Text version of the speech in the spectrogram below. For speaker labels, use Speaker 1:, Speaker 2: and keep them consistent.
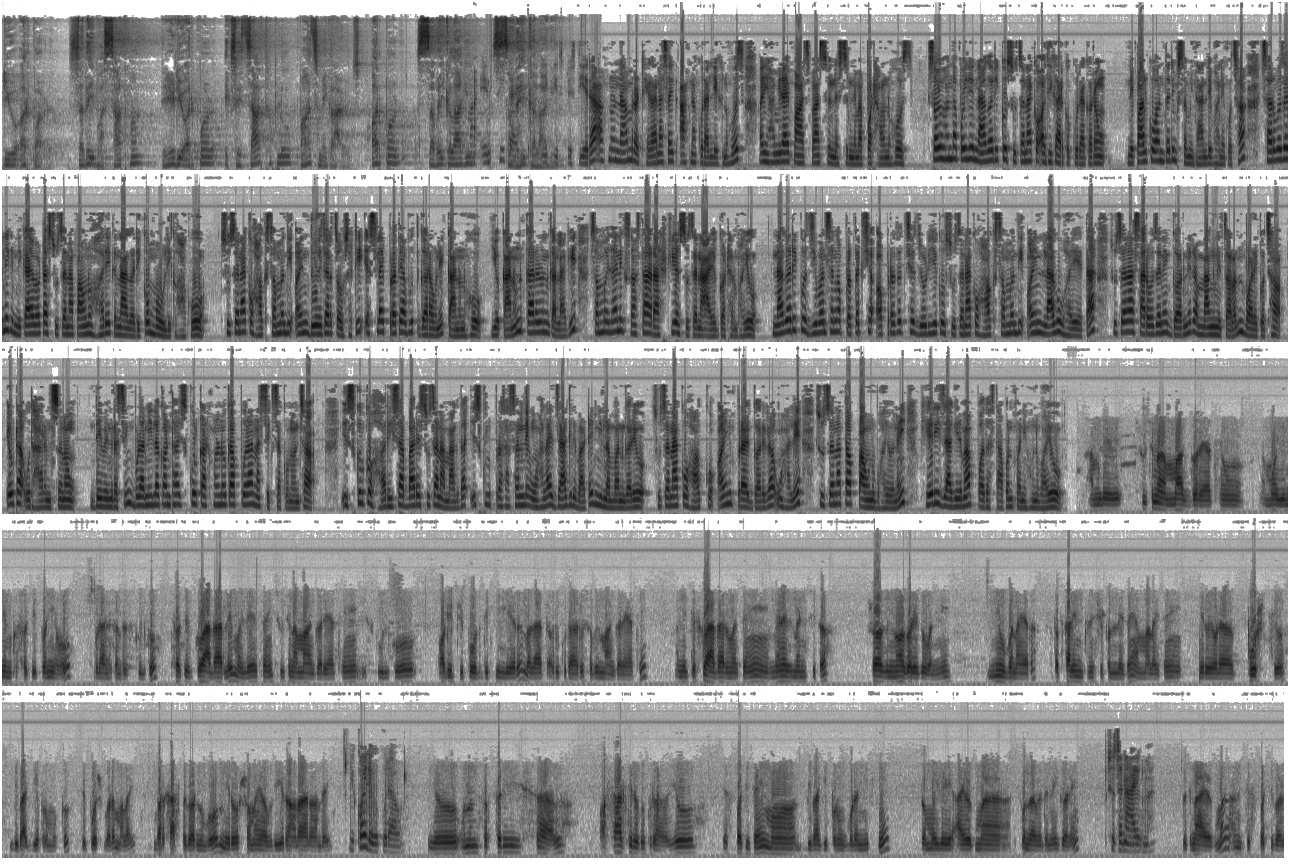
Speaker 1: Radio अर्पण सदैव साथमा radio अर्पण एक सय चार थप्लो पाँच मेगा हर्ज अर्पण सबैका लागि
Speaker 2: दिएर आफ्नो नाम र ठेगाना सहित आफ्ना कुरा लेख्नुहोस् अनि हामीलाई पाँच पाँच शून्य शून्यमा पठाउनुहोस्। सबैभन्दा पहिले नागरिकको सूचनाको अधिकारको कुरा गरौं। नेपालको अन्तरिम संविधानले भनेको छ सार्वजनिक निकायबाट सूचना पाउनु हरेक नागरिकको मौलिक हक हो। सूचनाको हक सम्बन्धी ऐन दुई हजार चौसठी यसलाई प्रत्याभूत गराउने कानून हो। यो कानून कार्यान्वयनका लागि संवैधानिक संस्था राष्ट्रिय सूचना आयोग गठन भयो। नागरिकको जीवनसँग प्रत्यक्ष अप्रत्यक्ष जोडिएको सूचनाको हक सम्बन्धी ऐन लागू भए यता सूचना सार्वजनिक गर्ने र माग्ने चलन बढ़ेको छ। एउटा उदाहरण सुनौ। देवेन्द्र सिंह बुढा नीलकण्ठ स्कूल काठमाडौँका पुराना शिक्षक हुनुहुन्छ। स्कूलको हर हिसाबबारे सूचना माग्दा स्कूल प्रशासनले उहाँलाई जागिरबाटै निलम्बन गर्यो। सूचनाको हकको ऐन प्रयोग गरेर उहाँले सूचना त पाउनुभयो नै फेरि जागिरमा पदस्थापन पनि हुनुभयो।
Speaker 3: हामीले सूचना माग गरेका थियौँ। म युनियनको सचिव पनि हो। बुढा नीलकण्ठ स्कुलको। सचिवको आधारले मैले चाहिँ सूचना माग गरेका थिएँ। स्कुलको अडिट रिपोर्टदेखि लिएर लगायत अरू कुराहरू सबै माग गरेका थिएँ। अनि त्यसको आधारमा चाहिँ म्यानेजमेन्टसित सहयोग नगरेको भन्ने न्यु बनाएर तत्कालीन प्रिन्सिपलले चाहिँ मलाई चाहिँ मेरो एउटा पोस्ट थियो विभागीय प्रमुखको। त्यो पोस्टबाट मलाई बर्खास्त गर्नुभयो। मेरो समय अवधि रहँदा रहँदै।
Speaker 2: यो कहिलेको कुरा हो?
Speaker 3: यो उनसत्तरी साल असारतिरको कुरा हो। यो त्यसपछि चाहिँ म विभागीय प्रमुखबाट निस्केँ र मैले आयोगमा पुनरावेदनै गरेँ।
Speaker 2: सूचना आयोगमा?
Speaker 3: सूचना आयोगमा अनि त्यसपछिबाट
